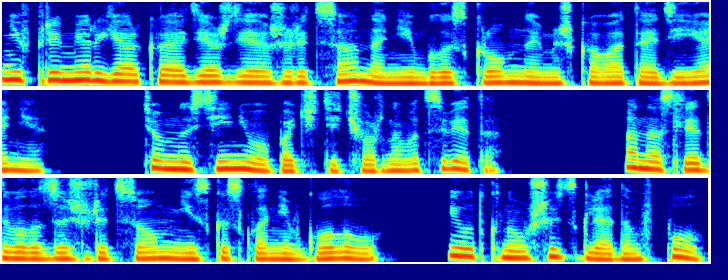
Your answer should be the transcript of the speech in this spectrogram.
Не в пример яркой одежде жреца, на ней было скромное мешковатое одеяние, темно-синего, почти черного цвета. Она следовала за жрецом, низко склонив голову и уткнувшись взглядом в пол.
